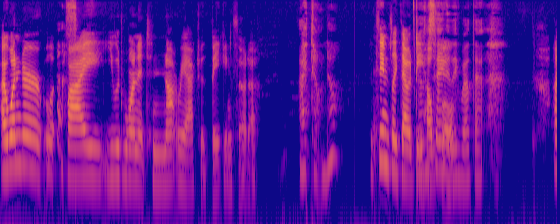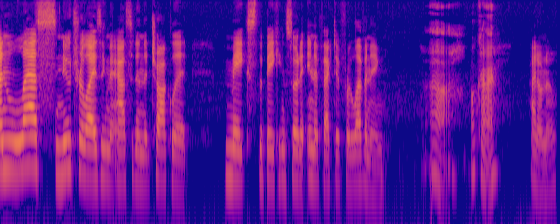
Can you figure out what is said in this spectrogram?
I wonder yes. why you would want it to not react with baking soda. I don't know. It seems like that would be Doesn't helpful. Say anything about that. Unless neutralizing the acid in the chocolate makes the baking soda ineffective for leavening. Ah, okay. I don't know.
